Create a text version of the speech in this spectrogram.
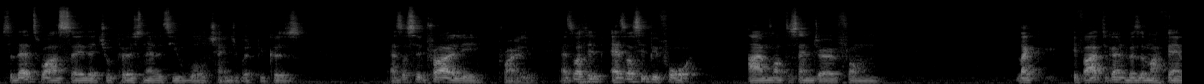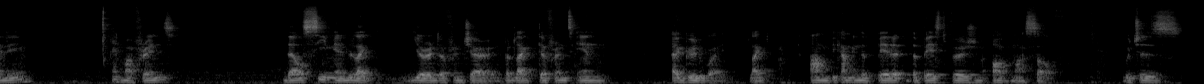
So that's why I say that your personality will change a bit because, as I said priorly, priorly, as I said, as I said before, I'm not the same Jarryd from. Like, if I have to go and visit my family, and my friends, they'll see me and be like, "You're a different Jarryd," but like different in a good way. Like, I'm becoming the better, the best version of myself, which is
